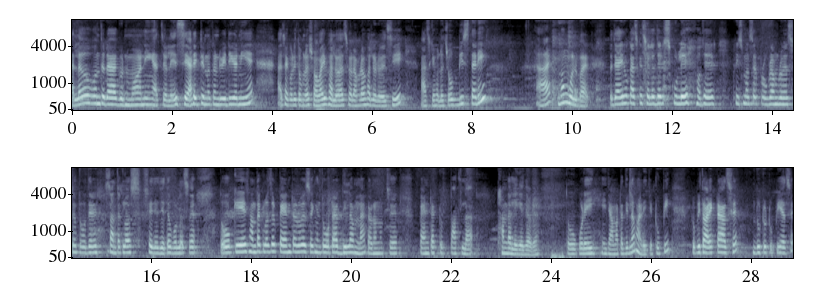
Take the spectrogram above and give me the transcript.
হ্যালো বন্ধুরা গুড মর্নিং আর চলে এসেছি আরেকটি নতুন ভিডিও নিয়ে। আশা করি তোমরা সবাই ভালো আছো আর আমরা ভালো রয়েছি। আজকে হলো চব্বিশ তারিখ আর মঙ্গলবার। তো যাই হোক, আজকে ছেলেদের স্কুলে ওদের ক্রিসমাসের প্রোগ্রাম রয়েছে, তো ওদের সান্তাক্লজ সেজে যেতে বলেছে। তো ওকে সান্তাক্লজের প্যান্টটা রয়েছে, কিন্তু ওটা আর দিলাম না, কারণ হচ্ছে প্যান্টটা একটু পাতলা, ঠান্ডা লেগে যাবে। তো উপরেই এই জামাটা দিলাম আর এই যে টুপি। টুপি তো আরেকটা আছে, দুটো টুপি আছে,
